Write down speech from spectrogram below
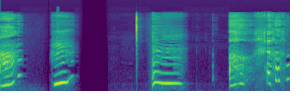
Huh? Hmm? Um... Oh...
